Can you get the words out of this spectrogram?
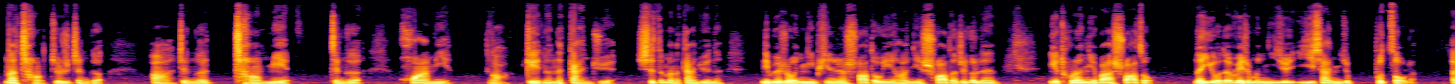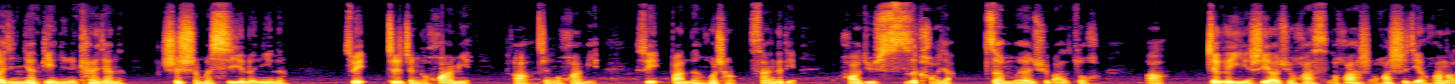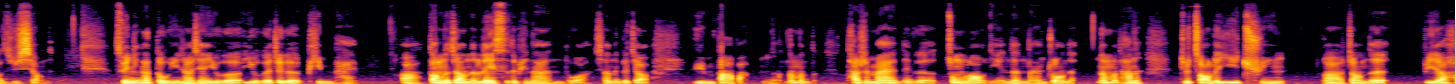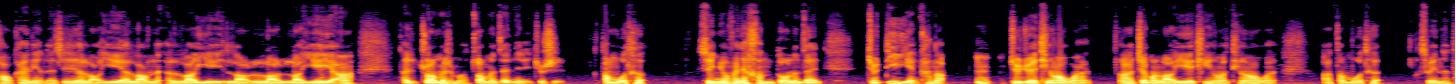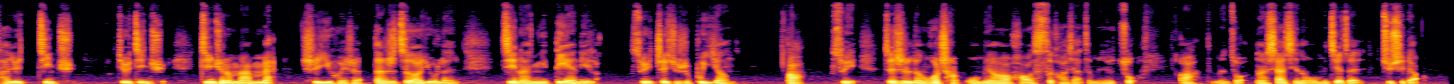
那场就是整个啊，整个场面，整个画面啊，给人的感觉是怎么样的感觉呢？你比如说，你平时刷抖音哈，你刷的这个人，你突然你把他刷走，那有的为什么你就一下你就不走了？而且你想点进去看一下呢？是什么吸引了你呢？所以这整个画面啊，整个画面，所以把人和场三个点，好好去思考一下，怎么样去把它做好啊？这个也是要去花花花时间花脑子去想的。所以你看，抖音上现在有个有个这个品牌啊，当了这样的类似的平台很多，像那个叫云爸爸，那么他是卖那个中老年的男装的，那么他呢就找了一群啊长得比较好看点的这些老爷爷、老奶、老爷老老老爷爷啊，他就专门什么，专门在那里就是当模特，所以你会发现很多人在就第一眼看到，嗯，就觉得挺好玩啊，这帮老爷爷挺好挺好玩啊，当模特，所以呢他就进去。就进去，进去了买不买是一回事，但是知道有人进了你店里了，所以这就是不一样的啊。所以这是人和场，我们要好好思考一下怎么去做啊，怎么做。那下期呢，我们接着继续聊。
